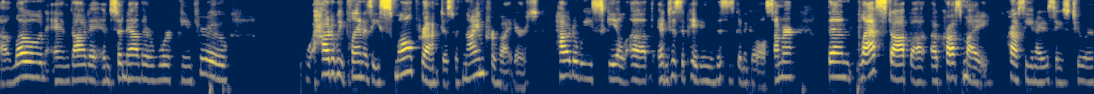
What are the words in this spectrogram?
uh, loan and got it, and so now they're working through how do we plan as a small practice with nine providers? How do we scale up, anticipating that this is going to go all summer? Then last stop uh, across my across the United States tour,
